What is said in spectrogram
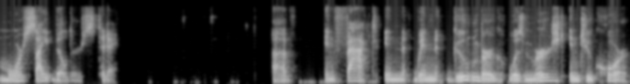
more site builders today. Uh, in fact, in when Gutenberg was merged into Core,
